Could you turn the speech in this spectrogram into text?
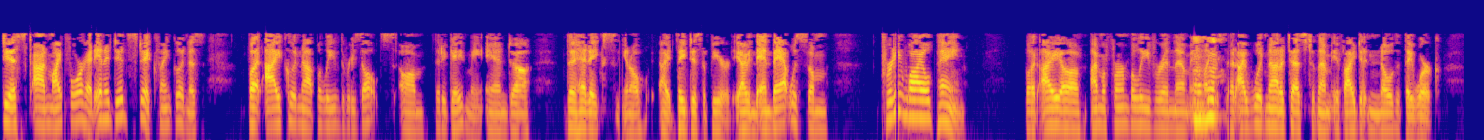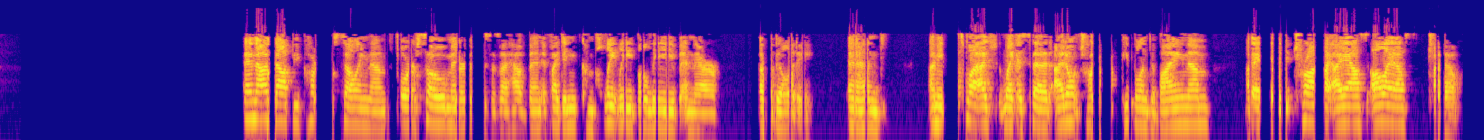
disc on my forehead and it did stick, thank goodness. But I could not believe the results um that it gave me and uh the headaches, you know, I they disappeared. I mean and that was some pretty wild pain. But I uh I'm a firm believer in them and like I said, I would not attest to them if I didn't know that they work. And I would not be part of selling them for so many years as I have been if I didn't completely believe in their ability. And I mean, that's why I, like I said, I don't try people into buying them. I try, I ask, all I ask, try it out.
